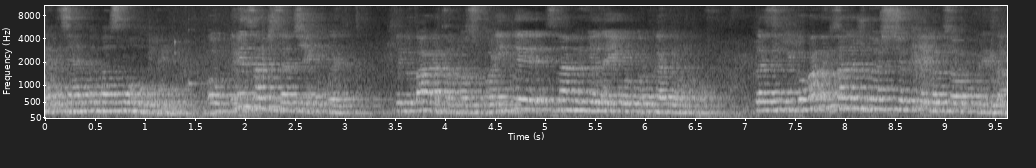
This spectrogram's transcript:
lekcja to pasmo uczeń. Ogryzacz zaciekły. Gdyby bardzo pospolity, znamy wiele jego podgatunków. Klasyfikowany w zależności od tego, co obgryza.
